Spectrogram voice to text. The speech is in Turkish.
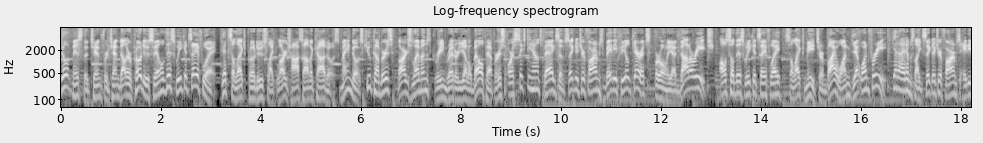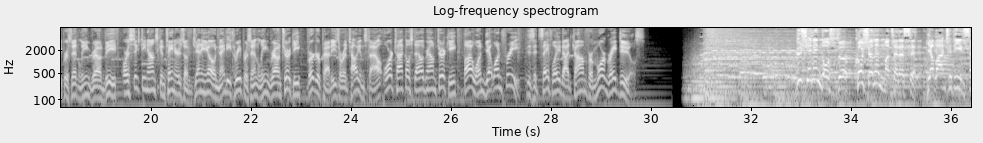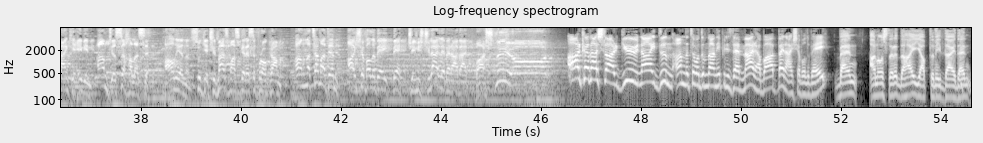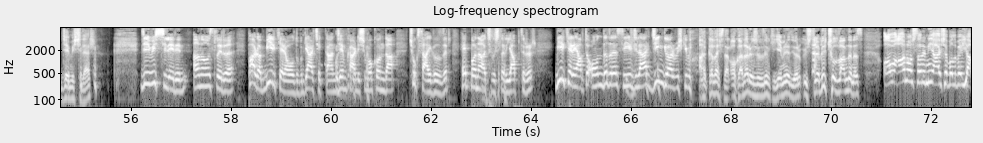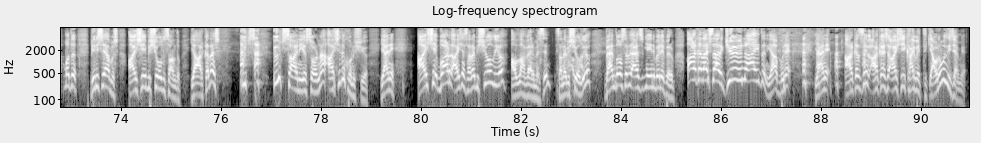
Don't miss the 10 for $10 produce sale this week at Safeway. Get select produce like large Hass avocados, mangoes, cucumbers, large lemons, green, red, or yellow bell peppers, or 16 ounce bags of Signature Farms baby peeled carrots for only a dollar each. Also, this week at Safeway, select meats or buy one, get one free. Get items like Signature Farms 80% lean ground beef or 16 ounce containers of Jenny O 93% lean ground turkey, burger patties or Italian style or taco style ground turkey. Buy one, get one free. Visit Safeway.com for more great deals. Düşenin dostu, koşanın matarası. Yabancı değil sanki evin amcası halası. Ağlayanın su geçirmez maskarası program. Anlatamadım Ayşe Balıbey ve Cemişçilerle beraber başlıyor. Arkadaşlar günaydın. Anlatamadığımdan hepinize merhaba. Ben Ayşe Balıbey. Ben anonsları daha iyi yaptığını iddia eden Cem İşçiler. Cem İşçilerin anonsları pardon bir kere oldu bu gerçekten Cem kardeşim o konuda çok saygılıdır. Hep bana açılışları yaptırır. Bir kere yaptı onda da seyirciler cin görmüş gibi. Arkadaşlar o kadar üzüldüm ki yemin ediyorum üstüne bir çullandınız. Ama anonsları niye Ayşe Balıbey yapmadı? Biri şey yapmış Ayşe'ye bir şey oldu sandım. Ya arkadaş 3 saniye sonra Ayşe de konuşuyor. Yani Ayşe bu arada Ayşe sana bir şey oluyor. Allah vermesin. Sana bir şey oluyor. Ben de o sırada Ersun yayını böyle yapıyorum. Arkadaşlar günaydın. Ya bu ne? Yani arkadaşlar, arkadaşlar Ayşe'yi kaybettik ya onu mu diyeceğim ya?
